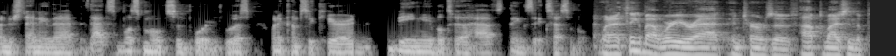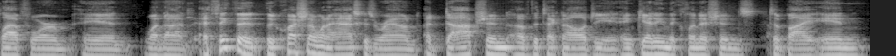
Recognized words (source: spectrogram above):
understanding that that's what's most important to us when it comes to care and being able to have things accessible. When I think about where you're at in terms of optimizing the platform and whatnot, I think the, the question I want to ask is around adoption of the technology and getting the clinicians to buy in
